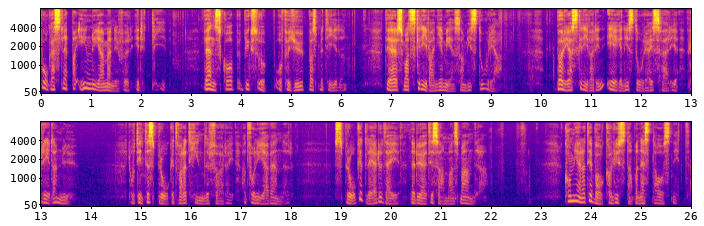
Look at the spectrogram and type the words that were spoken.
Våga släppa in nya människor i ditt liv. Vänskap byggs upp och fördjupas med tiden. Det är som att skriva en gemensam historia. Börja skriva din egen historia i Sverige redan nu. Låt inte språket vara ett hinder för dig att få nya vänner. Språket lär du dig när du är tillsammans med andra. Kom gärna tillbaka och lyssna på nästa avsnitt.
